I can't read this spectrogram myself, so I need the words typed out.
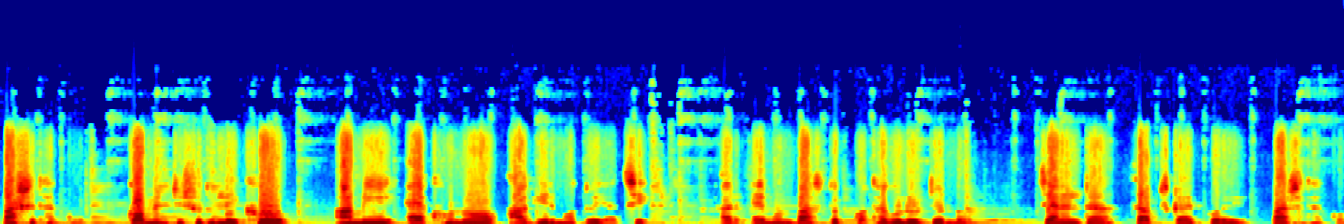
পাশে থাকো। কমেন্টে শুধু লেখো, আমি এখনও আগের মতোই আছি। আর এমন বাস্তব কথাগুলোর জন্য চ্যানেলটা সাবস্ক্রাইব করে পাশে থাকো।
